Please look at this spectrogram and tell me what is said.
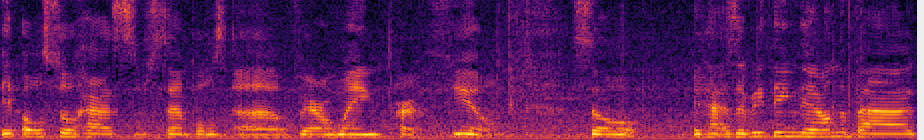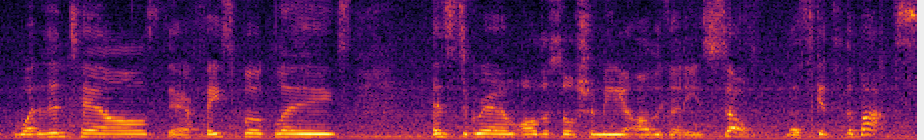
it also has some samples of Vera Wang perfume. So it has everything there on the bag, what it entails, their Facebook links, Instagram, all the social media, all the goodies. So let's get to the box.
